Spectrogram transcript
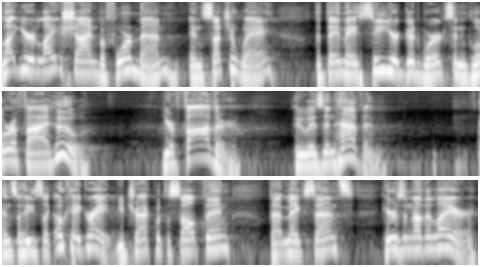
Let your light shine before men in such a way that they may see your good works and glorify who? your Father who is in heaven. And so he's like, okay, great. You track with the salt thing. That makes sense. Here's another layer.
